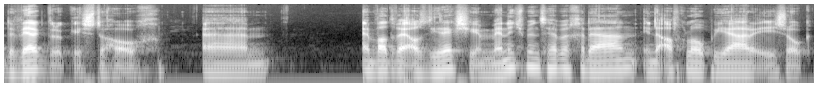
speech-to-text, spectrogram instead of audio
de werkdruk is te hoog. Um, en wat wij als directie en management hebben gedaan in de afgelopen jaren is ook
